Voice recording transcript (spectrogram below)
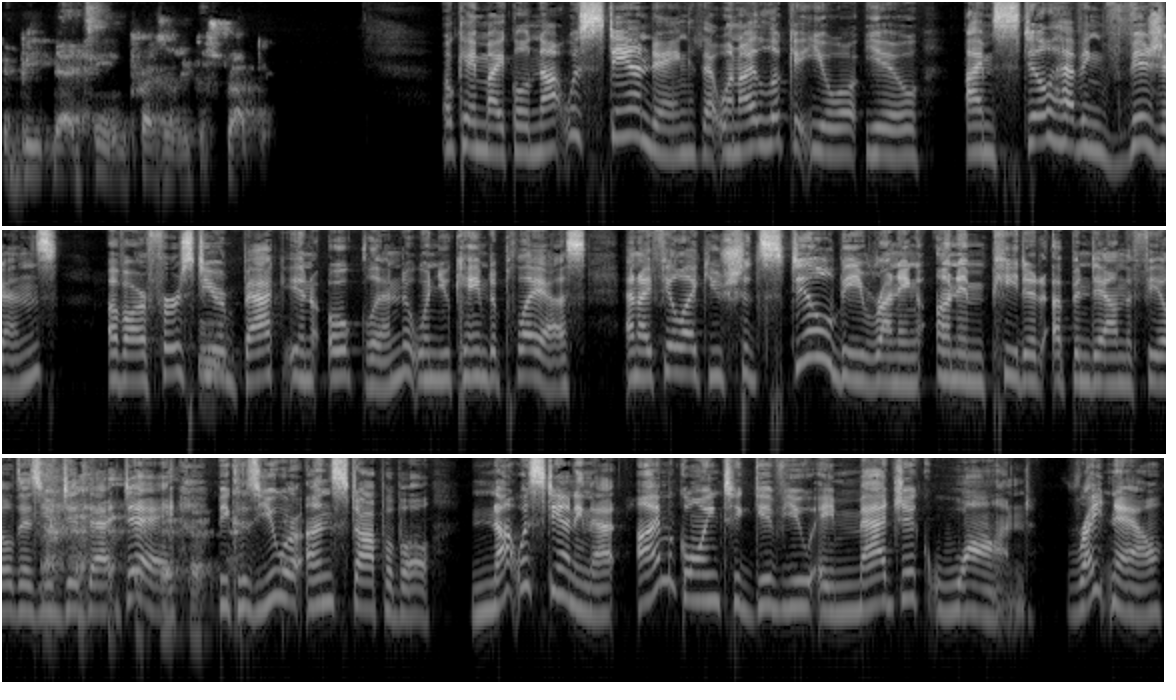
to beat that team presently constructed. Okay, Michael, notwithstanding that when I look at you, you I'm still having visions of our first year back in Oakland when you came to play us. And I feel like you should still be running unimpeded up and down the field as you did that day because you were unstoppable. Notwithstanding that, I'm going to give you a magic wand right now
